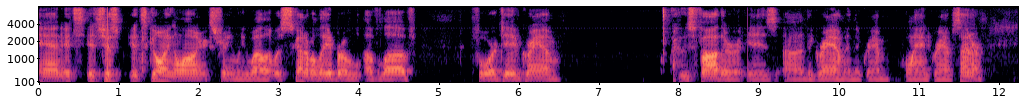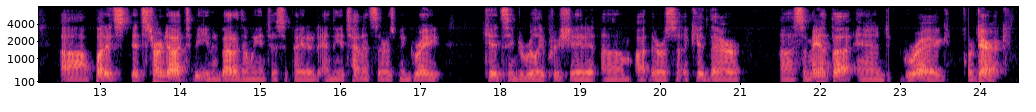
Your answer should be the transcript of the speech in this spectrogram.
And it's it's just it's going along extremely well. It was kind of a labor of love for Dave Graham whose father is uh, the Graham and the Graham Bland Graham Center. Uh, but it's it's turned out to be even better than we anticipated, and the attendance there has been great. Kids seem to really appreciate it. Um, uh, there was a kid there, uh, Samantha and Greg or Derek,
